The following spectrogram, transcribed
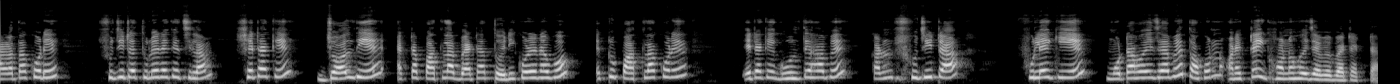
আলাদা করে সুজিটা তুলে রেখেছিলাম, সেটাকে জল দিয়ে একটা পাতলা ব্যাটার তৈরি করে নেব। একটু পাতলা করে এটাকে গুলতে হবে, কারণ সুজিটা ফুলে গিয়ে মোটা হয়ে যাবে, তখন অনেকটাই ঘন হয়ে যাবে ব্যাটারটা।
